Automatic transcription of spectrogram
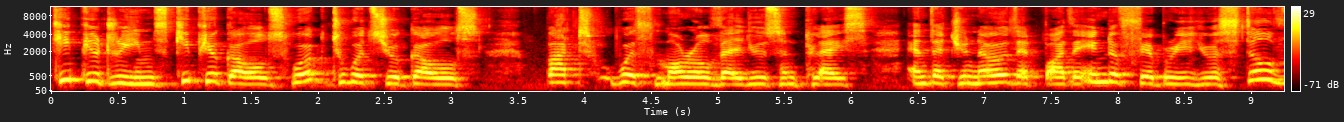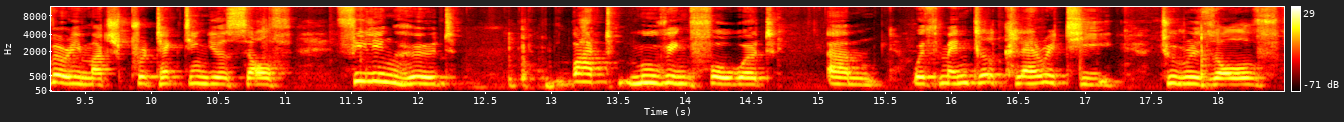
keep your dreams, keep your goals, work towards your goals, but with moral values in place, and that you know that by the end of February, you are still very much protecting yourself, feeling heard, but moving forward um, with mental clarity to resolve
